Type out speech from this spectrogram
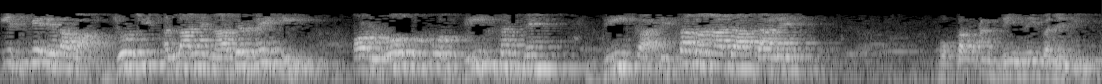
اس کے علاوہ جو چیز اللہ نے نازل نہیں کی اور لوگ اس کو دین سمجھیں، دین کا حصہ بنا جا ڈالیں، وہ قطعا دین نہیں بنے گی،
